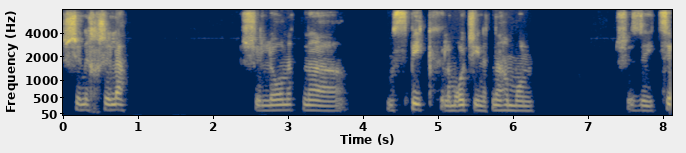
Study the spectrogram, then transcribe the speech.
שנכשלה, שלא נתנה מספיק, למרות שהיא נתנה המון, שזה יצא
